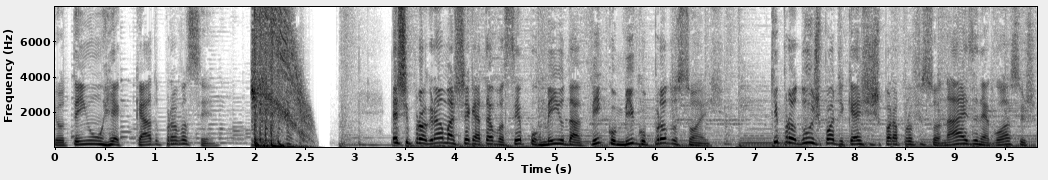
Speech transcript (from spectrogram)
eu tenho um recado para você. Este programa chega até você por meio da Vem Comigo Produções, que produz podcasts para profissionais e negócios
